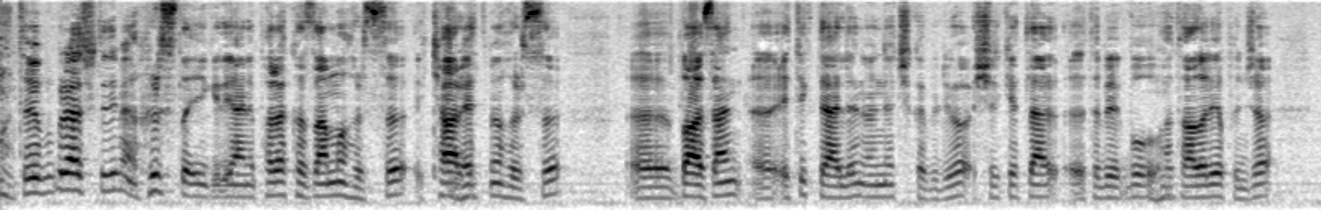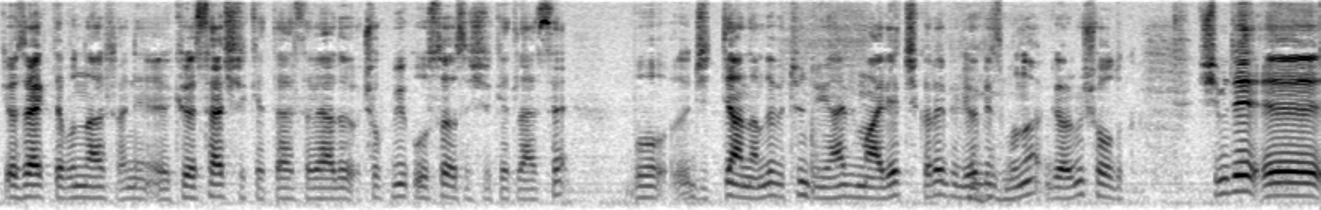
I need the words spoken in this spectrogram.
tabii bu birazcık dediğim ya hırsla ilgili yani para kazanma hırsı, kar etme hırsı e, bazen e, etik değerlerin önüne çıkabiliyor. Şirketler e, tabii bu hataları yapınca ki özellikle bunlar hani e, küresel şirketlerse veya da çok büyük uluslararası şirketlerse bu ciddi anlamda bütün dünyaya bir maliyet çıkarabiliyor. Biz bunu görmüş olduk. Şimdi e,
